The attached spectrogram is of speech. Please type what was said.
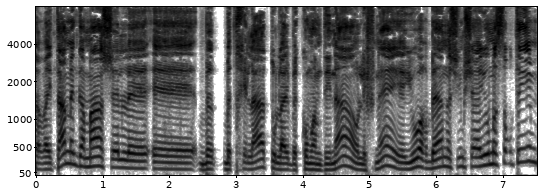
עכשיו, הייתה מגמה של, אה, אה, בתחילת, אולי בקום המדינה, או לפני, היו הרבה אנשים שהיו מסורתיים.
